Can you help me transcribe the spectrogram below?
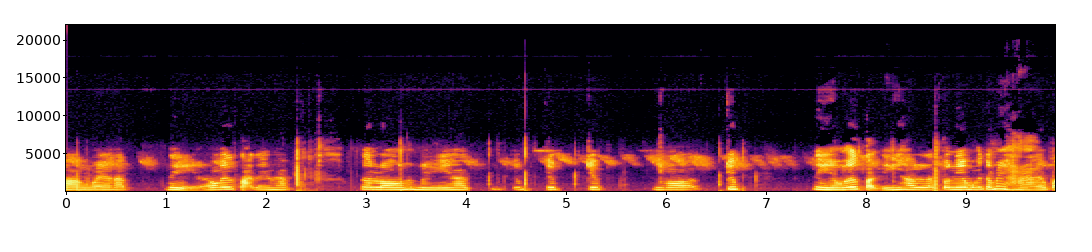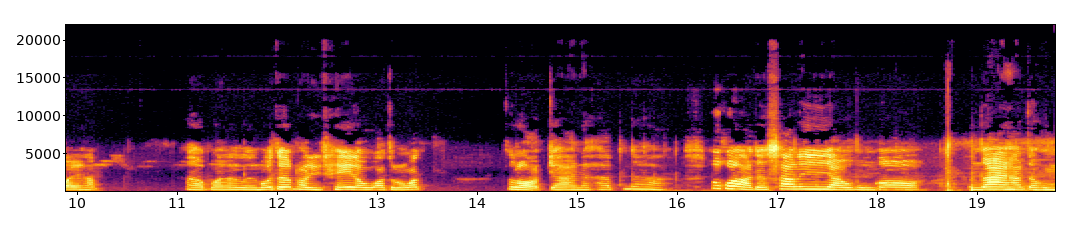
วางไว้ครับ นี่แล้วก็ตัดเลยครับ ก็ลองทำอย่างนี้ครับจึ๊บจึ๊บจึ๊บแล้วก็จึ๊บนี่มันก็ตัดนี้ครับ แล้วตัวนี้มันก็จะไม่หายไปครับหายไปนั่นเลยมันก็จะผลิตให้เราอัตโนมัติตลอดกาลนะครับนะทุกคนอาจจะสร้างได้ยาวผมก็ทำได้ครับ แต่ผม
